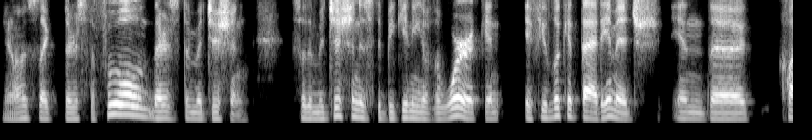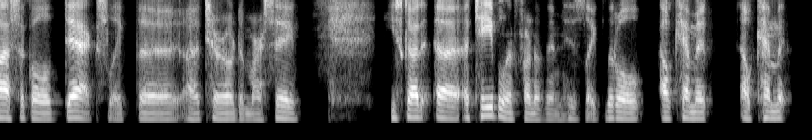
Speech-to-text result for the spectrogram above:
You know, it's like there's the fool, there's the magician. So the magician is the beginning of the work. And if you look at that image in the classical decks, like the uh, Tarot de Marseille, he's got a, a, table in front of him, his like little alchemic alchemi-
